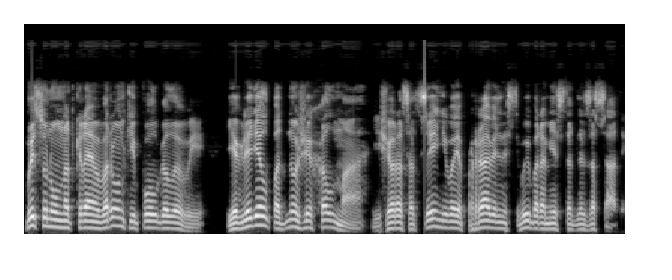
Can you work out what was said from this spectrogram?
высунул над краем воронки пол головы и оглядел подножие холма, еще раз оценивая правильность выбора места для засады.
